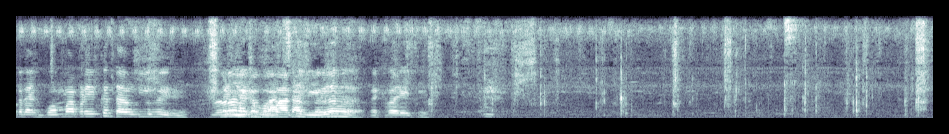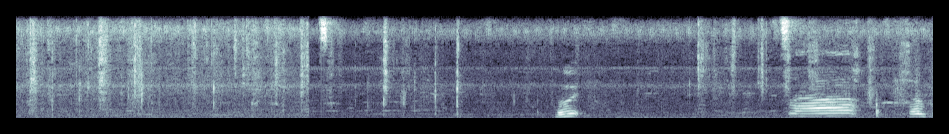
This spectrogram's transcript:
કદાચ ગોમમાં આપણે એક જ દારૂ હોય રે. બોલો ને કે માર તો વિવાહ હે, અઠવાડિયેથી. સરપંચ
